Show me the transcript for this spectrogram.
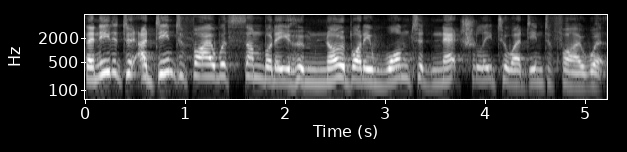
They needed to identify with somebody whom nobody wanted naturally to identify with.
